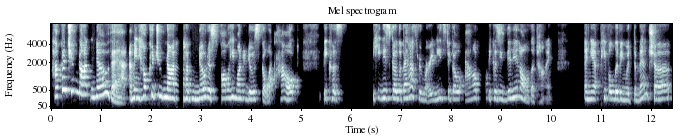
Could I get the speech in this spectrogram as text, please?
how could you not know that? I mean, how could you not have noticed all he wanted to do is go out because he needs to go to the bathroom or he needs to go out because he's been in all the time and yet people living with dementia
